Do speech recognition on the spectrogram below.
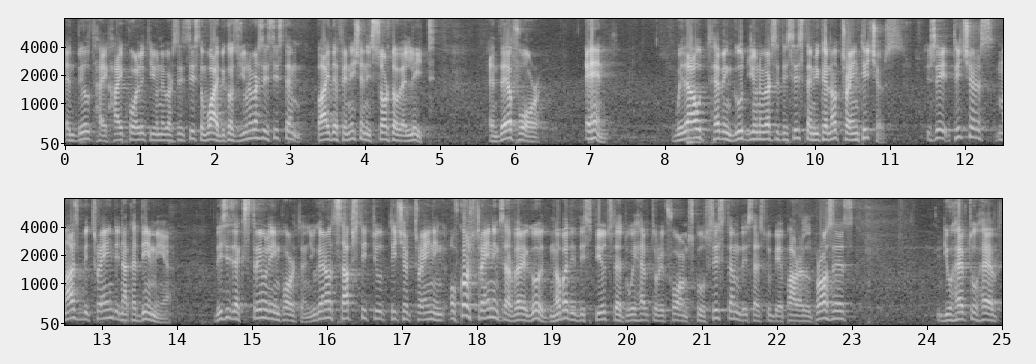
and build a high quality university system. Why? Because university system, by definition, is sort of elite. And therefore, and without having good university system, you cannot train teachers. You see, teachers must be trained in academia. This is extremely important. You cannot substitute teacher training. Of course, trainings are very good. Nobody disputes that we have to reform school system. This has to be a parallel process. You have to have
